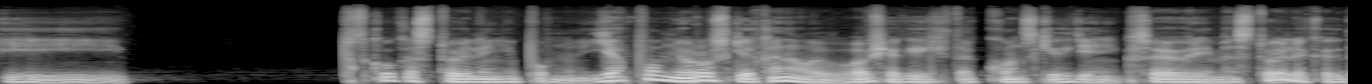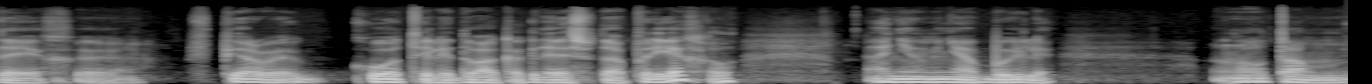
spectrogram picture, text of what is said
И Сколько стоили, не помню. Я помню, русские каналы вообще каких-то конских денег в свое время стоили, когда их э, в первый год или два, когда я сюда приехал, они у меня были. Ну, там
